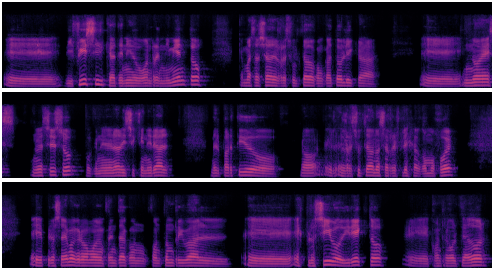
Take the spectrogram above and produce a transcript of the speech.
eh, difícil, que ha tenido buen rendimiento, que más allá del resultado con Católica eh, no, es, no es eso, porque en el análisis general del partido el, resultado no se refleja como fue. Eh, pero sabemos que nos vamos a enfrentar con, con un rival explosivo, directo, contragolpeador.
